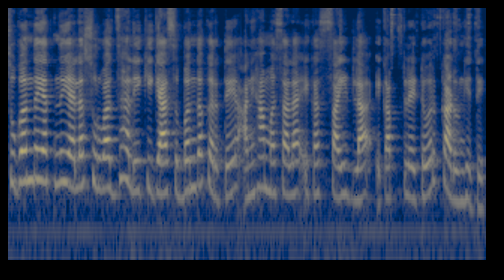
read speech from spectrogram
सुगंध यातनं यायला सुरुवात झाली की गॅस बंद करते आणि हा मसाला एका साईडला एका प्लेटवर काढून घेते.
